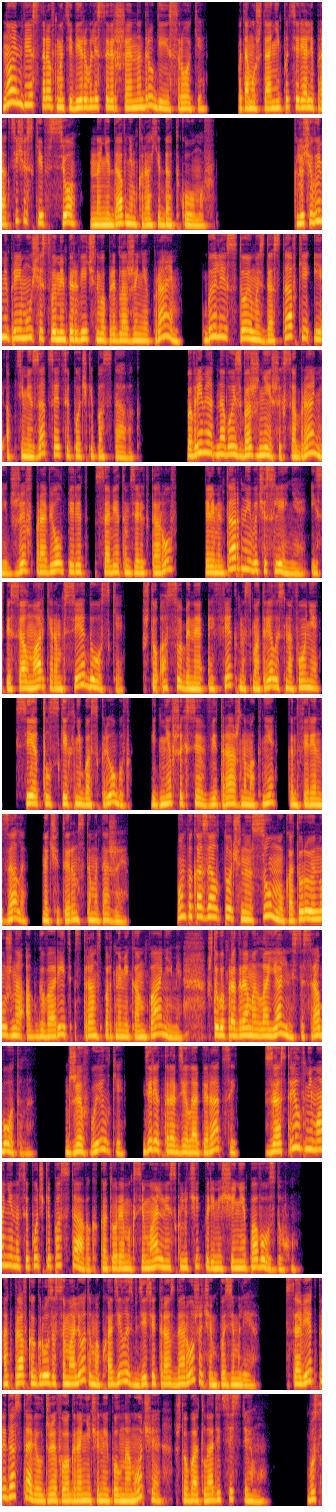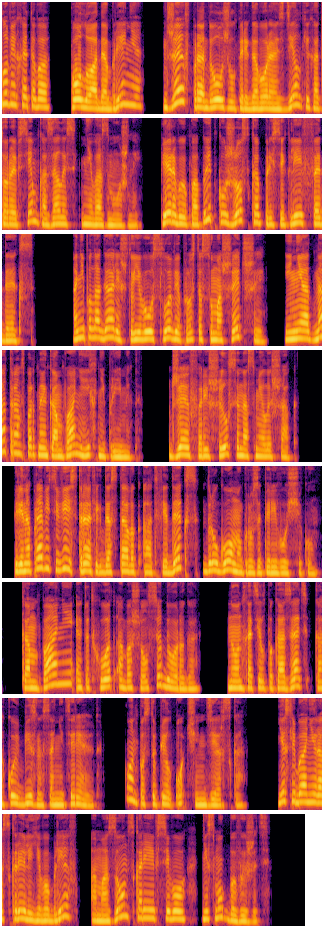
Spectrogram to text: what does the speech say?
Но инвесторов мотивировали совершенно другие сроки, потому что они потеряли практически все на недавнем крахе доткомов. Ключевыми преимуществами первичного предложения Prime были стоимость доставки и оптимизация цепочки поставок. Во время одного из важнейших собраний Джефф провел перед советом директоров элементарные вычисления и списал маркером все доски, что особенно эффектно смотрелось на фоне сиэтлских небоскребов видневшихся в витражном окне конференц-зала на 14 этаже. Он показал точную сумму, которую нужно обговорить с транспортными компаниями, чтобы программа лояльности сработала. Джефф Уилки, директор отдела операций, заострил внимание на цепочке поставок, которая максимально исключит перемещение по воздуху. Отправка груза самолетом обходилась в 10 раз дороже, чем по земле. Совет предоставил Джеффу ограниченные полномочия, чтобы отладить систему. В условиях этого полуодобрения Джефф продолжил переговоры о сделке, которая всем казалась невозможной. Первую попытку жестко пресекли FedEx. Они полагали, что его условия просто сумасшедшие, и ни одна транспортная компания их не примет. Джефф решился на смелый шаг — перенаправить весь трафик доставок от FedEx другому грузоперевозчику. Компании этот ход обошелся дорого, но он хотел показать, какой бизнес они теряют. Он поступил очень дерзко. Если бы они раскрыли его блеф, Амазон, скорее всего, не смог бы выжить.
